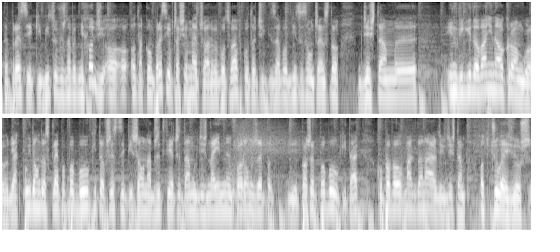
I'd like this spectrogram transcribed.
te presje kibiców. Już nawet nie chodzi o, o, o taką presję w czasie meczu, ale we Włocławku to ci zawodnicy są często gdzieś tam y, inwigilowani na okrągło. Jak pójdą do sklepu po bułki, to wszyscy piszą na brzytwie, czy tam gdzieś na innym forum, że po, poszedł po bułki, tak? Kupował w McDonaldzie. Gdzieś tam odczułeś już,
